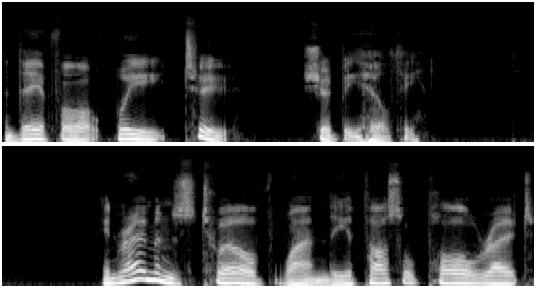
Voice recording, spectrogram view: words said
And therefore we too should be healthy. In Romans 12:1, the apostle Paul wrote,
